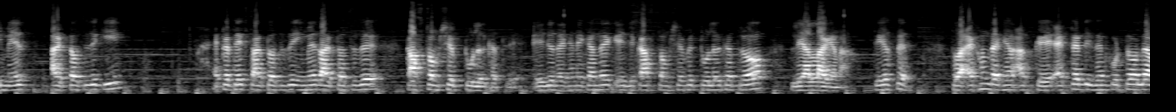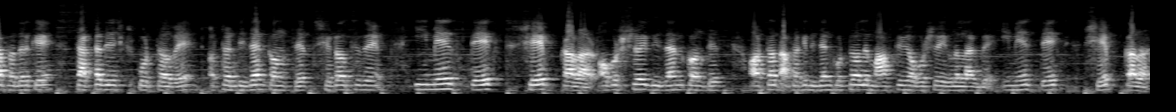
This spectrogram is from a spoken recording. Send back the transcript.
ইমেজ আর একটা হচ্ছে যে কি? একটা টেক্সট আরেকটা হচ্ছে যে ইমেজ আরেকটা হচ্ছে যে কাস্টম শেপ টুলের ক্ষেত্রে। এই যে দেখেন এখানে এই যে কাস্টম শেপের টুলের ক্ষেত্রেও লেয়ার লাগে না, ঠিক আছে? তো এখন দেখেন আজকে একটা ডিজাইন করতে হলে আপনাদেরকে চারটা জিনিস করতে হবে। অর্থাৎ ডিজাইন কনসেপ্ট সেটা হচ্ছে যে ইমেজ টেক্সট শেপ কালার অবশ্যই ডিজাইন কন্টেস্ট অর্থাৎ আপনাকে ডিজাইন করতে হলে মাস্ট অবশ্যই এগুলো লাগবে। ইমেজ টেক্সট শেপ কালার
